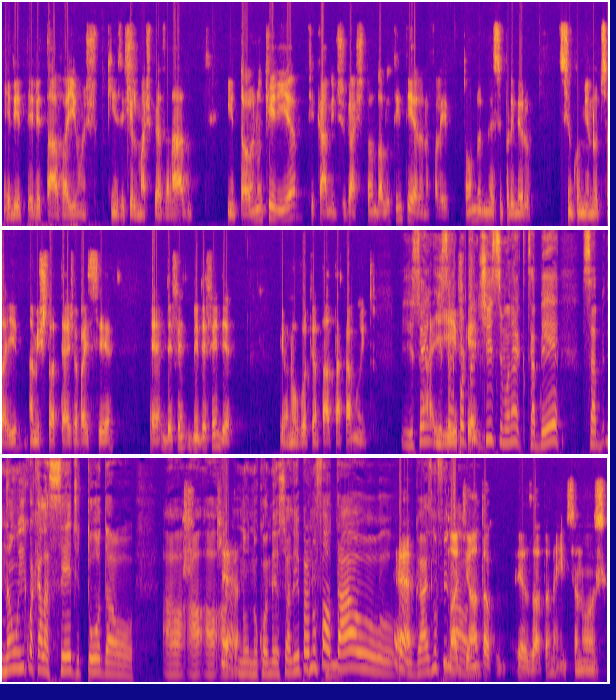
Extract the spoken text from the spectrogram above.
Ele estava aí uns 15 quilos mais pesado. Então eu não queria ficar me desgastando a luta inteira. Né? Falei, então nesse primeiro cinco minutos aí, a minha estratégia vai ser é, me defender. Eu não vou tentar atacar muito. Isso é, isso é importantíssimo, fiquei... né? Saber, saber, não ir com aquela sede toda ao, ao, ao, é. no, no, começo ali para não faltar o, é. o, gás no final. Não né? adianta, né? exatamente. Se não se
